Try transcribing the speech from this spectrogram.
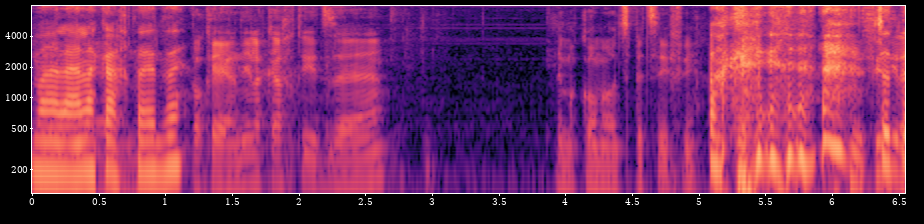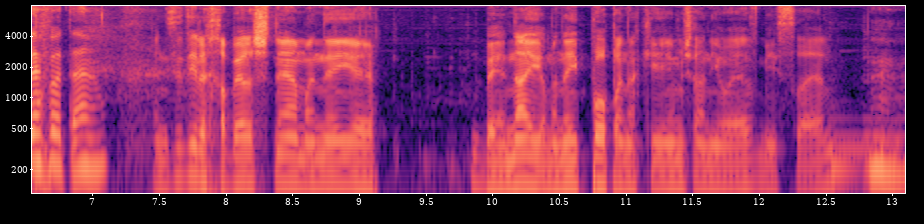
מה, לאן אה, לקחת את זה? אוקיי, אני לקחתי את זה למקום מאוד ספציפי. אוקיי, שתף ל- אותנו. אני ניסיתי לחבר שני אמני, אה, בעיניי, אמני פופ ענקיים שאני אוהב בישראל. אמ,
